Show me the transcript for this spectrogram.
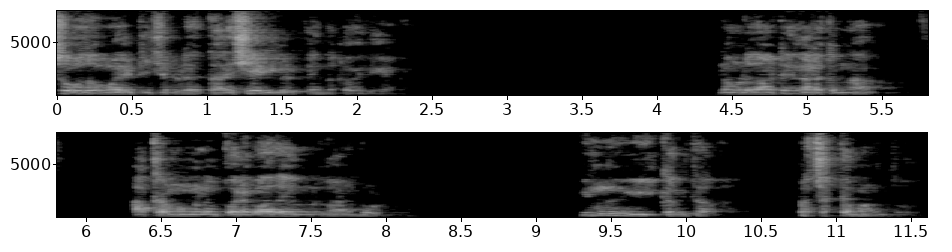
സുഗതകുമാരി ടീച്ചറുടെ തലശ്ശേരികൾ എന്ന കവിതയാണ് നമ്മുടെ നാട്ടിൽ നടക്കുന്ന അക്രമങ്ങളും കൊലപാതകങ്ങളും കാണുമ്പോൾ ഇന്നും ഈ കവിത പ്രസക്തമാണെന്ന് തോന്നുന്നു.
